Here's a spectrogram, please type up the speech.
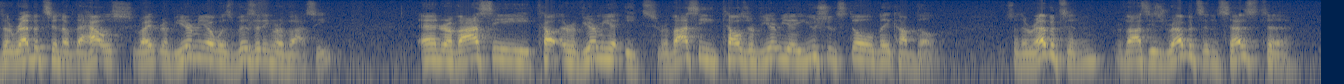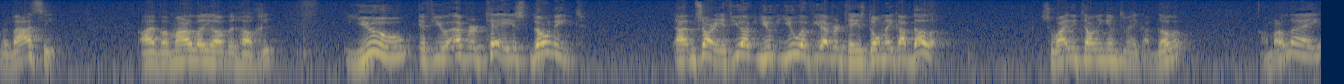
the Rebbitzin of the house, right? Rav Yirmiyah was visiting Ravasi, and Ravasi, tell, Rav Yirmiyah eats. Ravasi tells Rav Yirmiyah, you should still make Havdalah. So the Rebbitzin, Ravasi's Rebbitzin says to Ravasi, I've Amar Hachi, you, if you ever taste, don't eat. I'm sorry, if you, have, you, you if you ever taste, don't make Havdalah. So why are you telling him to make Havdalah? Amarle,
